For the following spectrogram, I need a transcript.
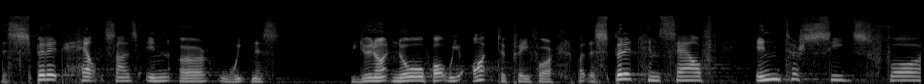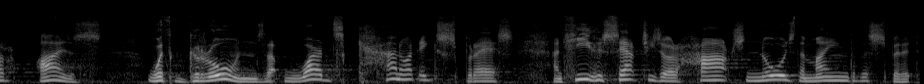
the Spirit helps us in our weakness. We do not know what we ought to pray for, but the Spirit Himself intercedes for us with groans that words cannot express. And He who searches our hearts knows the mind of the Spirit,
